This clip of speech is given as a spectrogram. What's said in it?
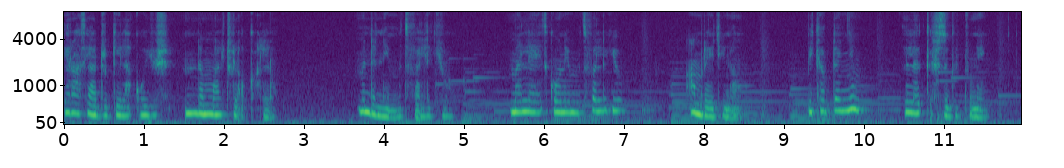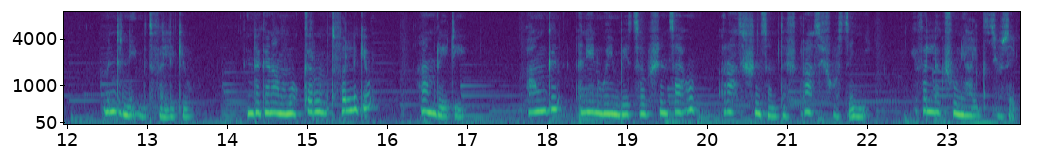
የራሴ አድርጌ ላቆይሽ እንደማልችል አውቃለሁ። ምንድን ነው የምትፈልጊው? መለያየት ከሆነ የምትፈልጊው አምሬዲ ነው። ቢከብደኝም ልለቅሽ ዝግጁ ነኝ። ምንድን ነው የምትፈልጊው? እንደገና መሞከር ነው የምትፈልጊው? አምሬዲ። አሁን ግን እኔን ወይም ቤተሰብሽን ሳይሆን ራስሽን ሰምተሽ ራስሽ ወስኝ። የፈለግሽውን ያህል ጊዜ ውሰጂ።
